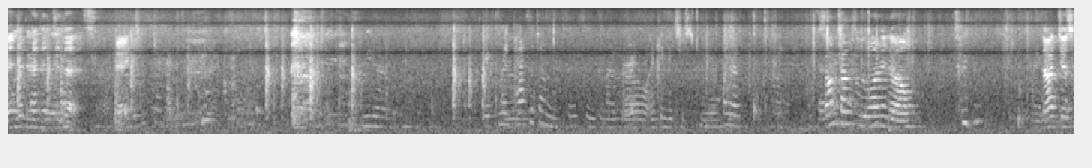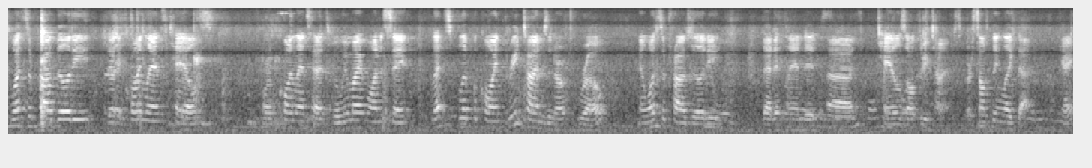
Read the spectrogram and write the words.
independent events. Okay. Can we pass it down this way so we can like go? I think it's just weird. Sometimes we want to know not just what's the probability that a coin lands tails or a coin lands heads, but we might want to say, let's flip a coin three times in a row, and what's the probability that it landed uh, tails all three times, or something like that. Okay?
